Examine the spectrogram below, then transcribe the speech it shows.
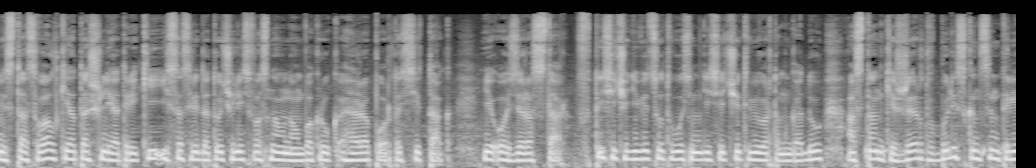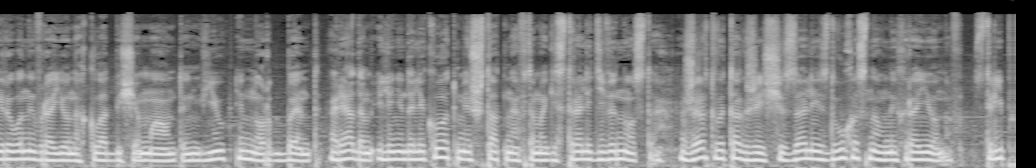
места свалки отошли от реки и сосредоточились в основном вокруг аэропорта Ситак и озера Стар. В 1984 году останки жертв были сконцентрированы в районах кладбища View и Нордбенд, рядом или недалеко от межштатной автомагистрали 90. Жертвы также исчезали из двух основных районов – Стрип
